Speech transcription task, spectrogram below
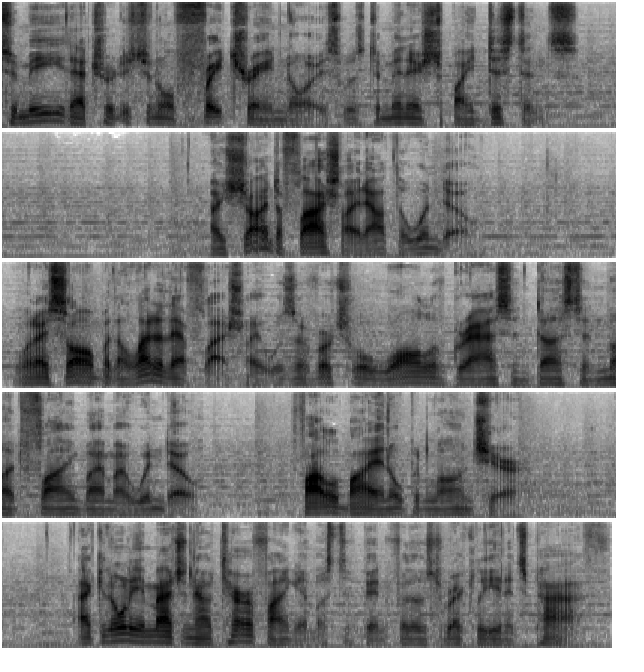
To me, that traditional freight train noise was diminished by distance. I shined a flashlight out the window. What I saw by the light of that flashlight was a virtual wall of grass and dust and mud flying by my window followed by an open lawn chair. I can only imagine how terrifying it must have been for those directly in its path,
